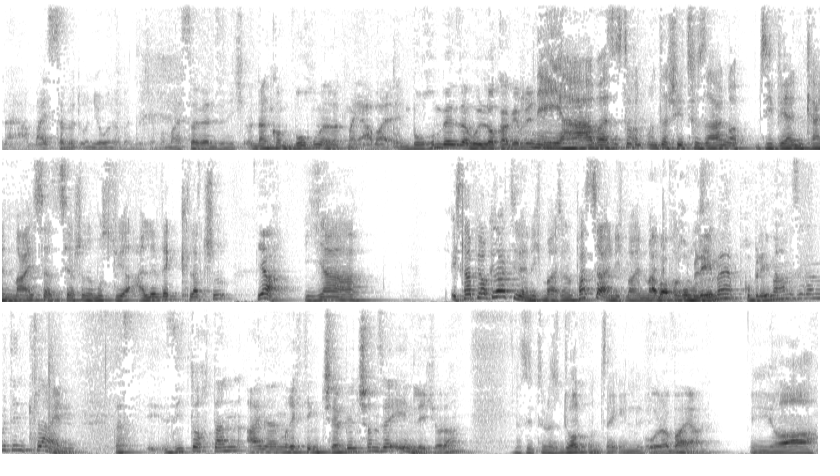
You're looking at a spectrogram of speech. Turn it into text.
naja, Meister wird Union aber nicht, aber Meister werden sie nicht. Und dann kommt Bochum und dann sagt man, ja, aber in Bochum werden sie ja wohl locker gewinnen. Nee, ja, aber es ist doch ein Unterschied zu sagen, ob sie werden kein Meister. Das ist ja schon, da musst du ja alle wegklatschen. Ja, Ja. Ich habe ja auch gesagt, sie werden nicht Meister. Dann passt ja eigentlich mein, aber Prognose. Probleme, Probleme haben sie dann mit den Kleinen. Das sieht doch dann einem richtigen Champion schon sehr ähnlich, oder? Das sieht zumindest Dortmund sehr ähnlich. Oder Bayern. Ja.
